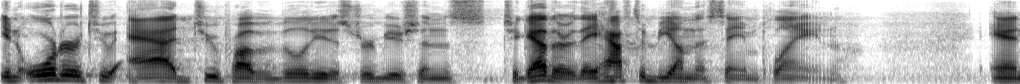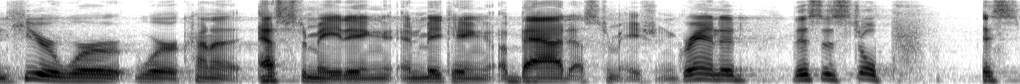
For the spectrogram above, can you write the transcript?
in order to add two probability distributions together, they have to be on the same plane. And here we're, we're kind of estimating and making a bad estimation. Granted, this is still is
